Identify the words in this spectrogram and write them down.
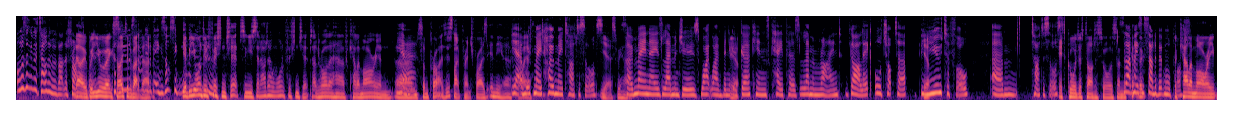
I wasn't going to tell them about the fries. No, but bit, you were excited were about that. A bit exotic. Yeah, but you wanted fish and chips, and you said, "I don't want fish and chips. I'd rather have calamari and um, Yeah. some fries." It's like French fries in the air. Yeah, and we've made homemade tartar sauce. Yes, we have. So mayonnaise, lemon juice, white wine vinegar, Yep. gherkins, capers, lemon rind, garlic, all chopped up. Yep. Beautiful um, tartar sauce. It's gorgeous tartar sauce, and so the, that makes the, it sound a bit more the calamari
